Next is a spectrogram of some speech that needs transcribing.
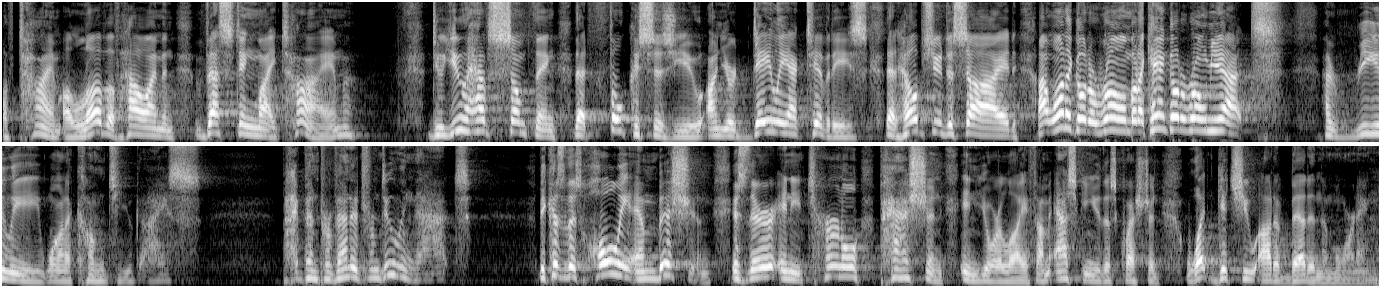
of time, a love of how I'm investing my time do you have something that focuses you on your daily activities that helps you decide, I want to go to Rome, but I can't go to Rome yet? I really want to come to you guys, but I've been prevented from doing that. Because of this holy ambition, is there an eternal passion in your life? I'm asking you this question What gets you out of bed in the morning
